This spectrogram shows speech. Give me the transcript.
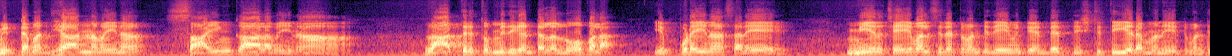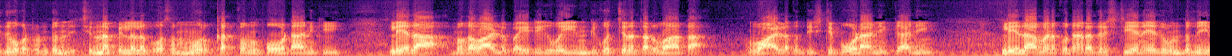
మిట్ట మధ్యాహ్నమైన సాయంకాలమైన రాత్రి తొమ్మిది గంటల లోపల ఎప్పుడైనా సరే మీరు చేయవలసినటువంటిది ఏమిటి అంటే దిష్టి తీయడం అనేటువంటిది ఒకటి ఉంటుంది. చిన్నపిల్లల కోసం మూర్ఖత్వము పోవటానికి లేదా మగవాళ్ళు బయటికి పోయి ఇంటికి వచ్చిన తర్వాత వాళ్ళకు దిష్టి పోవడానికి కానీ లేదా మనకు నరదృష్టి అనేది ఉంటుంది. ఈ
